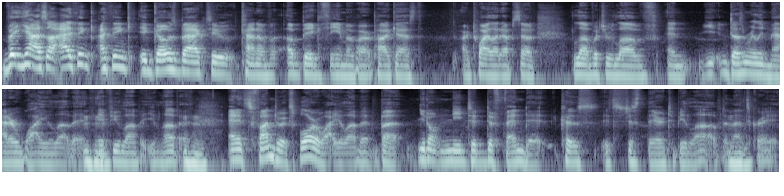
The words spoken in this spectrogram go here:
But yeah, so I think I think it goes back to kind of a big theme of our podcast, our Twilight episode. Love what you love, and it doesn't really matter why you love it. Mm-hmm. If you love it, you love it, and it's fun to explore why you love it. But you don't need to defend it because it's just there to be loved, and Mm-hmm. that's great.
